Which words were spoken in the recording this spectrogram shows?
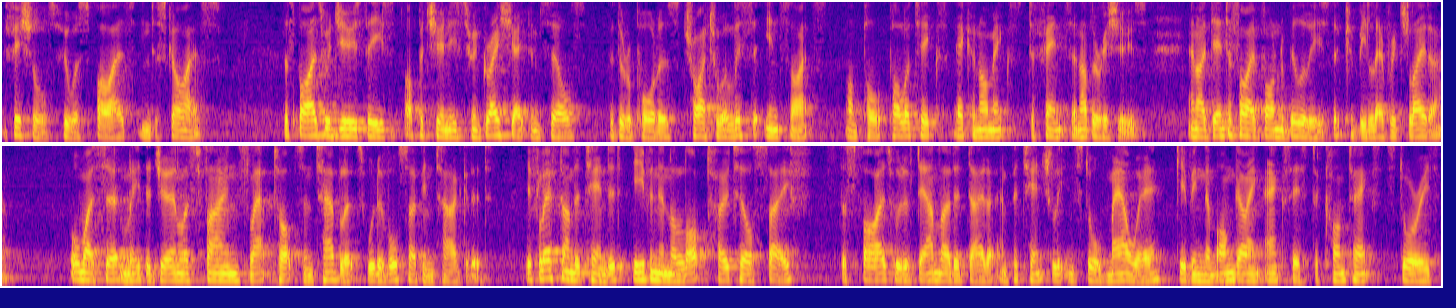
officials who were spies in disguise. The spies would use these opportunities to ingratiate themselves with the reporters, try to elicit insights on pol- politics, economics, defence, and other issues, and identify vulnerabilities that could be leveraged later. Almost certainly, the journalists' phones, laptops, and tablets would have also been targeted. If left unattended, even in a locked hotel safe, the spies would have downloaded data and potentially installed malware, giving them ongoing access to contacts, stories,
